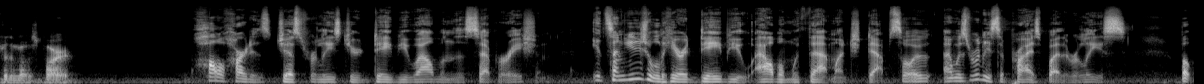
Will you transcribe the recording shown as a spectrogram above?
for the most part. Hollow Heart has just released your debut album, The Separation. It's unusual to hear a debut album with that much depth, so I I was really surprised by the release. But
